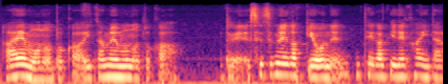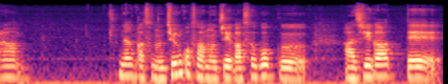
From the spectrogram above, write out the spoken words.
ー、和え物とか炒め物とかで説明書きをね手書きで書いたらなんかその純子さんの字がすごく味があって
